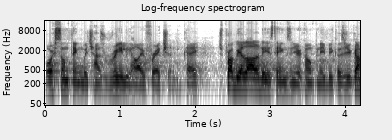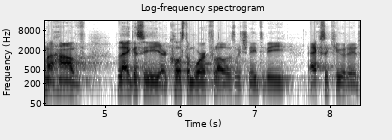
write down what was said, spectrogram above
or something which has really high friction, okay? There's probably a lot of these things in your company because you're gonna have legacy or custom workflows which need to be executed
